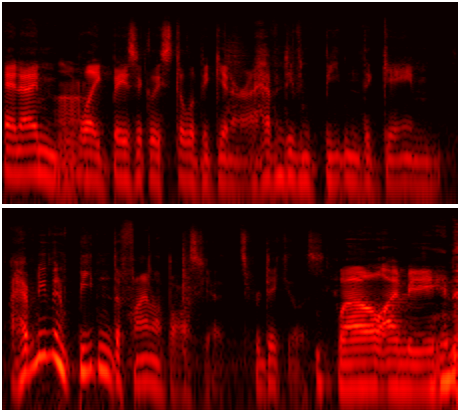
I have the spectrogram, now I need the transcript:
and I'm Alright. like basically still a beginner. I haven't even beaten the game. I haven't even beaten the final boss yet. It's ridiculous. Well, I mean,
